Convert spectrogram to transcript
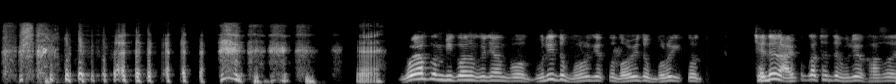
예, 뭐야 그럼 이거는 그냥 뭐 우리도 모르겠고 너희도 모르겠고 쟤는 알 것 같은데 우리가 가서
